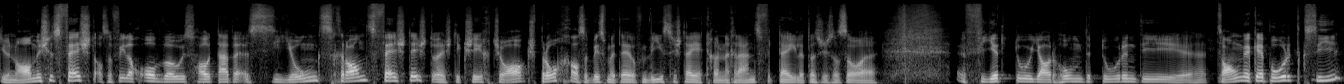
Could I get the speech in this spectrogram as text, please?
dynamisches Fest. Also vielleicht auch, weil es halt eben ein Jungskranzfest ist. Du hast die Geschichte schon angesprochen. Also bis man auf dem Weißen Stein können Kränze verteilen Das ist also eine, eine Vierteljahrhundert dauernde äh, Zangengeburt gewesen.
